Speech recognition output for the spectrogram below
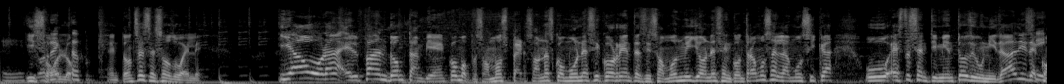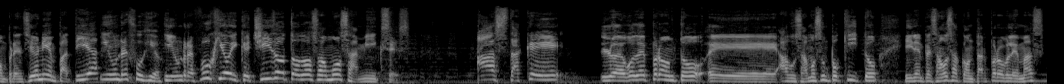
Es y solo. Entonces eso duele. Y ahora el fandom también, como pues somos personas comunes y corrientes y somos millones, encontramos en la música uh, este sentimiento de unidad y de Sí. comprensión y empatía. Y un refugio. Y un refugio y qué chido, todos somos amixes. Hasta que luego de pronto eh, abusamos un poquito y le empezamos a contar problemas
